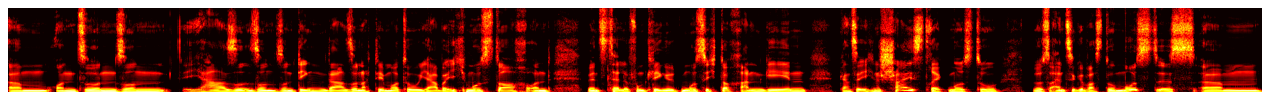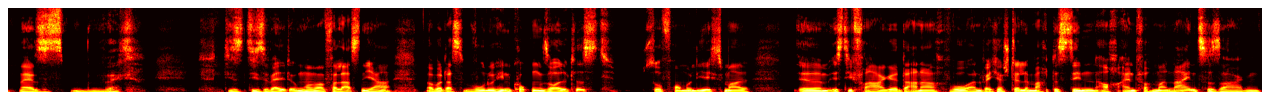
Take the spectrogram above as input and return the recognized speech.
ähm, und so ein, so ein, ja, so, so, so ein Ding da, so nach dem Motto, ja, aber ich muss doch und wenn das Telefon klingelt, muss ich doch rangehen. Ganz ehrlich, einen Scheißdreck musst du. Nur das Einzige, was du musst, musst, ist, ähm, naja, es ist diese, diese Welt irgendwann mal verlassen, ja, aber das, wo du hingucken solltest, so formuliere ich es mal, ähm, ist die Frage danach, wo, an welcher Stelle macht es Sinn, auch einfach mal Nein zu sagen.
